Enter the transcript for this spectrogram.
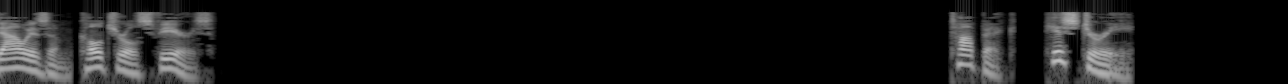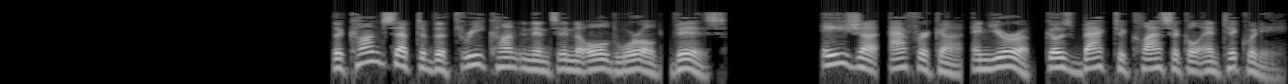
Taoism cultural spheres. History The concept of the three continents in the Old World, viz. Asia, Africa, and Europe, goes back to classical antiquity.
